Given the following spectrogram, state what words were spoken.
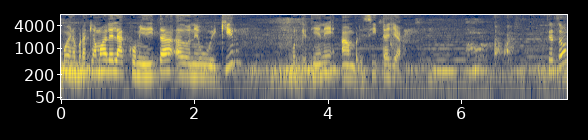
Bueno, por aquí vamos a darle la comidita a Don Ebubekir, porque tiene hambrecita ya. ¿Cierto?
